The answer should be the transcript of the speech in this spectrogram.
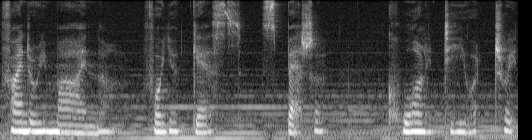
Find a reminder for your guest's special quality or treat.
